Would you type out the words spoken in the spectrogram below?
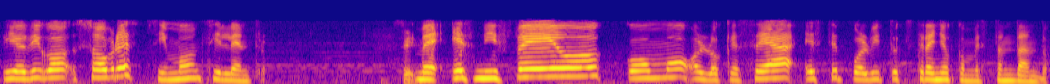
Y yo digo, sobres, Simón, si le entro. Sí. Me esnifeo, como o lo que sea este polvito extraño que me están dando.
